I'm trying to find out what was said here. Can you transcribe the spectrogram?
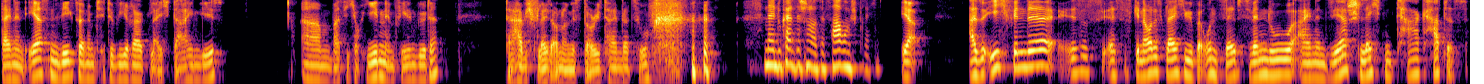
deinen ersten Weg zu einem Tätowierer gleich dahin gehst, ähm, was ich auch jedem empfehlen würde. Da habe ich vielleicht auch noch eine Storytime dazu. Nein, du kannst ja schon aus Erfahrung sprechen. Ja. Also ich finde, es ist, es ist genau das gleiche wie bei uns. Selbst wenn du einen sehr schlechten Tag hattest,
